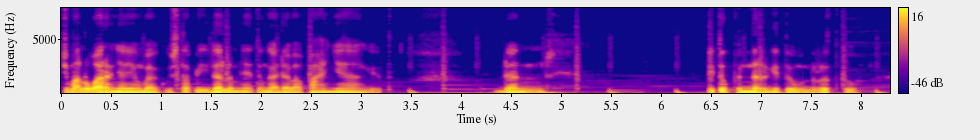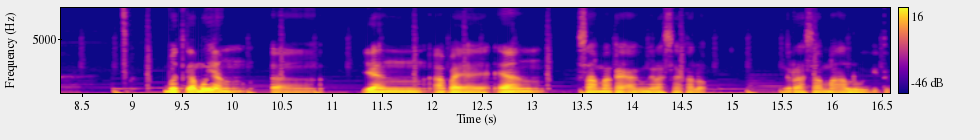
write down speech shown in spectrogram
cuma luarnya yang bagus tapi dalamnya itu nggak ada bapaknya gitu. Dan itu bener gitu menurutku. Buat kamu yang uh, yang apa ya yang sama kayak aku ngerasa kalau ngerasa malu gitu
